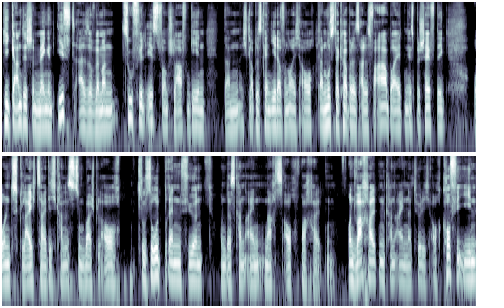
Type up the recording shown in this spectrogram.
gigantische Mengen isst. Also wenn man zu viel isst vorm Schlafengehen, dann, ich glaube, das kennt jeder von euch auch, dann muss der Körper das alles verarbeiten, ist beschäftigt und gleichzeitig kann es zum Beispiel auch zu Sodbrennen führen und das kann einen nachts auch wach halten. Und wachhalten kann einen natürlich auch Koffein,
